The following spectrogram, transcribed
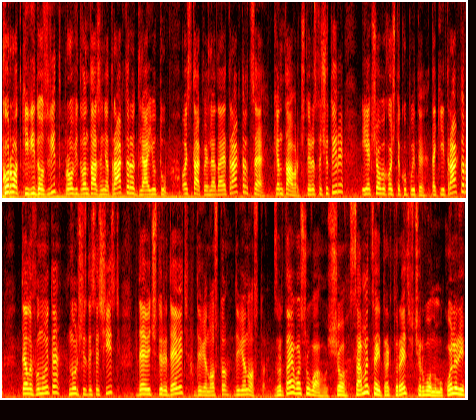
Короткий відеозвіт про відвантаження трактора для YouTube. Ось так виглядає трактор. Це Кентавр 404. І якщо ви хочете купити такий трактор, телефонуйте 066 949 90 90. Звертаю вашу увагу, що саме цей тракторець в червоному кольорі.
